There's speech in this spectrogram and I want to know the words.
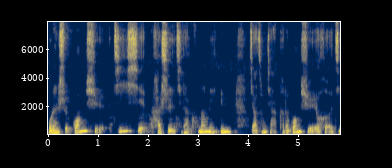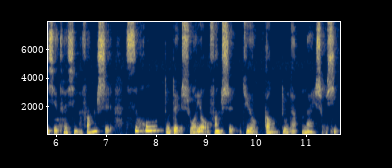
无论是光学、机械还是其他功能领域，甲虫甲壳的光学和机械特性的方式似乎都对所有方式具有高度的耐受性。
